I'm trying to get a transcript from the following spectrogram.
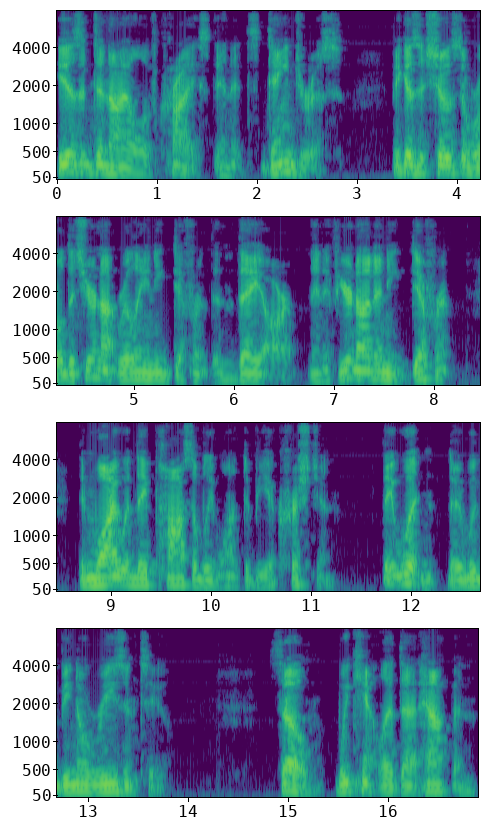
is a denial of Christ, and it's dangerous because it shows the world that you're not really any different than they are. And if you're not any different, then why would they possibly want to be a Christian? They wouldn't. There would be no reason to. So we can't let that happen.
